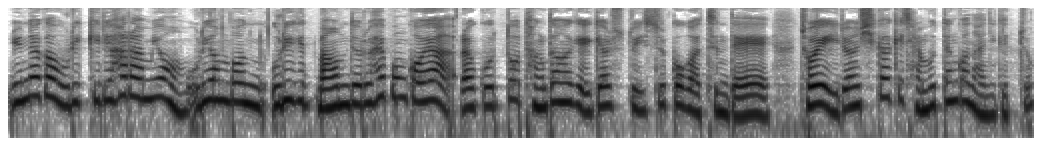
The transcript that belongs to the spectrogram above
니네가 우리끼리 하라며 우리 한번 우리 마음대로 해본 거야라고 또 당당하게 얘기할 수도 있을 것 같은데 저의 이런 시각이 잘못된 건 아니겠죠?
